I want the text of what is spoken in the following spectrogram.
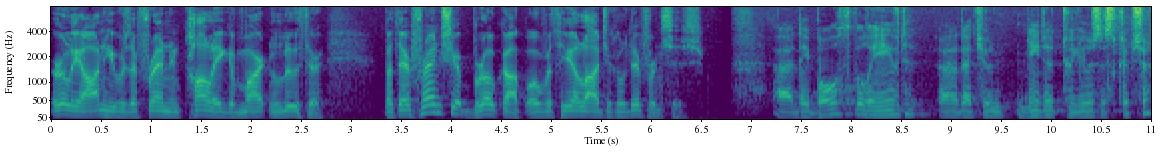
Early on, he was a friend and colleague of Martin Luther, but their friendship broke up over theological differences. Uh, they both believed uh, that you needed to use the scripture.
